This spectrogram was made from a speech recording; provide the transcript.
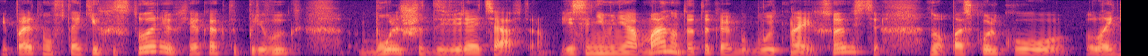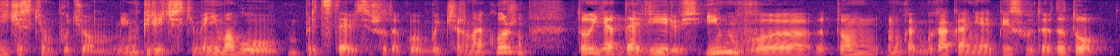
И поэтому в таких историях я как-то привык больше доверять авторам. Если они меня обманут, это как бы будет на их совести, но поскольку логическим путем, эмпирическим, я не могу представить, что такое быть чернокожим, то я доверюсь им в том, ну, как бы, как они описывают этот опыт.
